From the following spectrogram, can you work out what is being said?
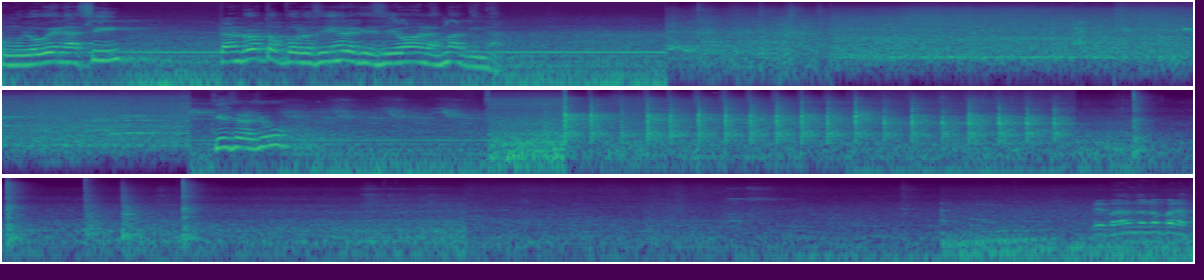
como lo ven así, están rotos por los señores que se llevaban las máquinas. ¿Quién se la llevó? preparándonos para,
